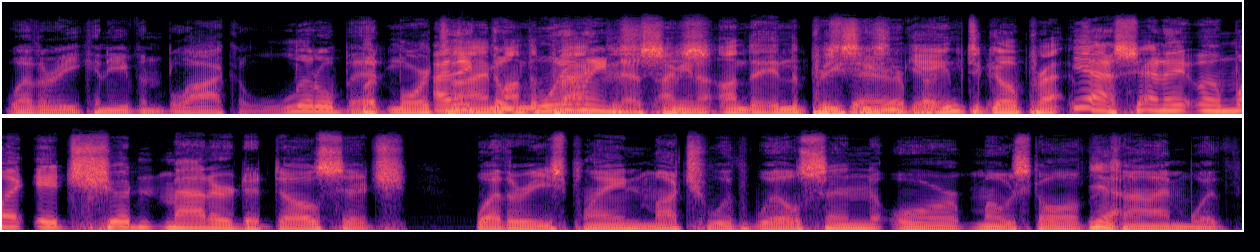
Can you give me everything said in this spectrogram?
whether he can even block a little bit. But more time the on the willingness practice. I mean, on the in the preseason there, but- game to go practice. yes, and it, and what it shouldn't matter to Dulcich whether he's playing much with Wilson or most all of the Yeah. time with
